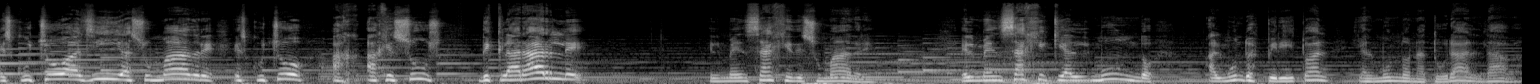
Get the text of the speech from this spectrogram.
Escuchó allí a su madre, escuchó a Jesús declararle el mensaje de su madre, el mensaje que al mundo, al mundo espiritual y al mundo natural daba.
